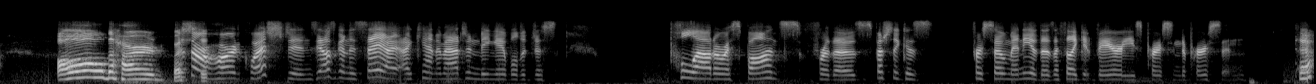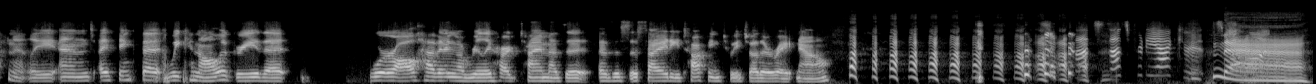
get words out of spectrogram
all the hard Those questions are hard questions. Yeah, I was gonna say I, I can't imagine being able to just pull out a response for those, especially because for so many of those, I feel like it varies person to person. definitely and i think that we can all agree that we're all having a really hard time as a as a society talking to each other right now That's that's pretty accurate. On. nah.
